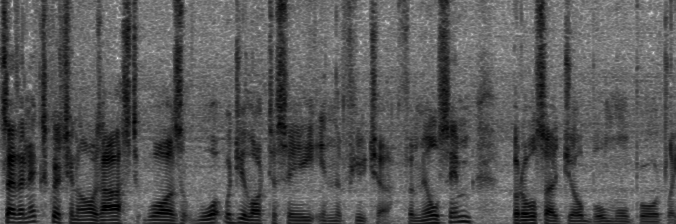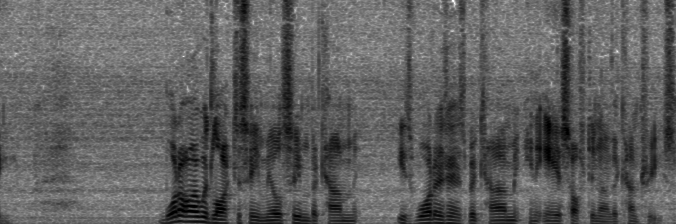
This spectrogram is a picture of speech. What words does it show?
So the next question I was asked was, what would you like to see in the future for MilSim, but also GelBall more broadly? What I would like to see MilSim become is what it has become in airsoft in other countries.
